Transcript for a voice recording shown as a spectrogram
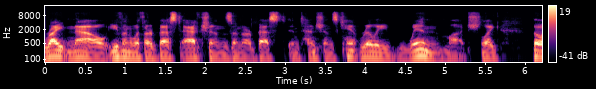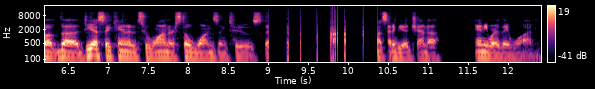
right now even with our best actions and our best intentions can't really win much. Like the the dsa candidates who won are still ones and twos. They're not setting the agenda anywhere they won.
